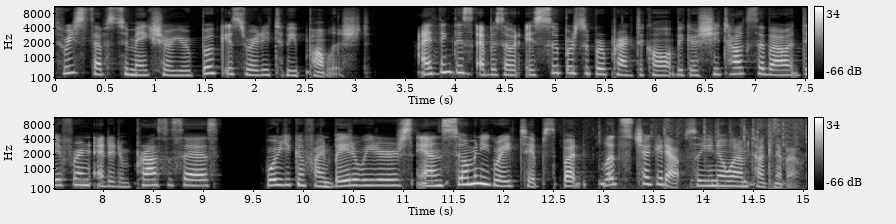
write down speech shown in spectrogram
three steps to make sure your book is ready to be published. I think this episode is super, super practical because she talks about different editing processes, where you can find beta readers, and so many great tips. But let's check it out so you know what I'm talking about.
